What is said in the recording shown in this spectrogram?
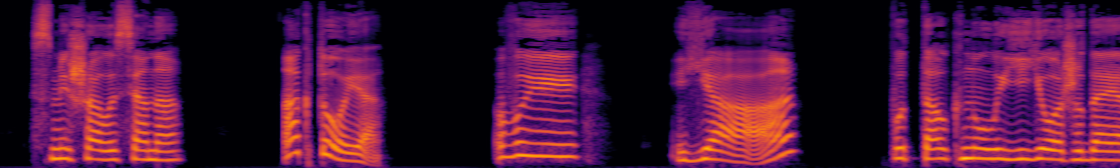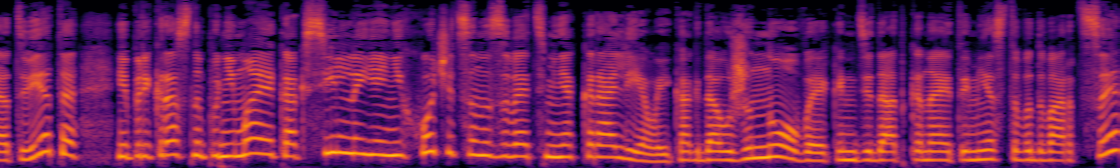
— смешалась она. «А кто я?» «Вы... я?» Подтолкнула ее, ожидая ответа, и прекрасно понимая, как сильно ей не хочется называть меня королевой, когда уже новая кандидатка на это место во дворце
